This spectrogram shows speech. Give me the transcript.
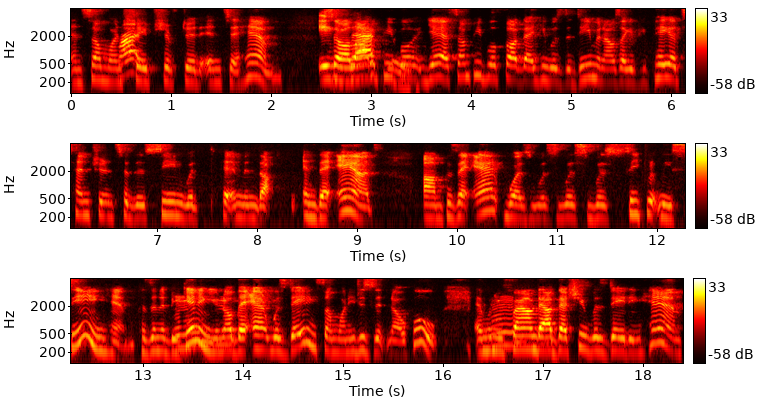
and someone Right. shapeshifted into him. So a lot of people, yeah, some people thought that he was the demon. I was like, if you pay attention to the scene with him and the and the ant, um, because the aunt was was was was secretly seeing him. Because in the beginning, you know, the aunt was dating someone, he just didn't know who. And when you found out that she was dating him,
